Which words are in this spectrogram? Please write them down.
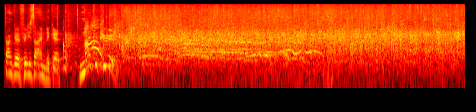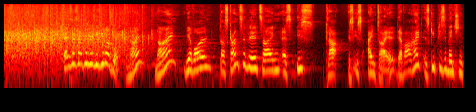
danke für diese Einblicke. Maike Au. Kühl. Es ist natürlich nicht immer so. Nein, nein, wir wollen das ganze Bild zeigen. Es ist klar, es ist ein Teil der Wahrheit. Es gibt diese Menschen,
